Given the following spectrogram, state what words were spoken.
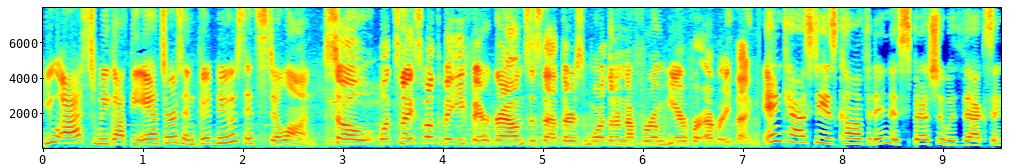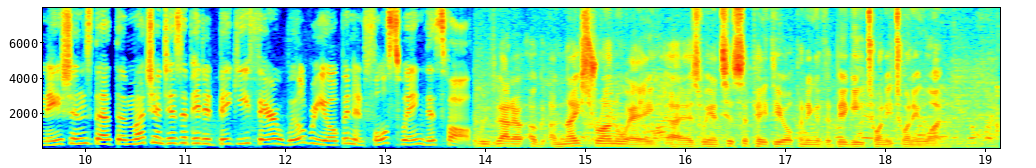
You asked, we got the answers, and good news, it's still on. So what's nice about the Big E Fairgrounds is that there's more than enough room here for everything. And Cassidy is confident, especially with vaccinations, that the much anticipated Big E Fair will reopen in full swing this fall. We've got a, a, a nice runway uh, as we anticipate the opening of the Big E 2021.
